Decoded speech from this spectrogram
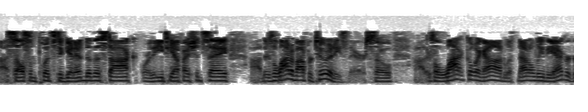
uh, sell some puts to get into the stock or the ETF, I should say, uh, there's a lot of opportunities there. So uh, there's a lot going on with not only the agri-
